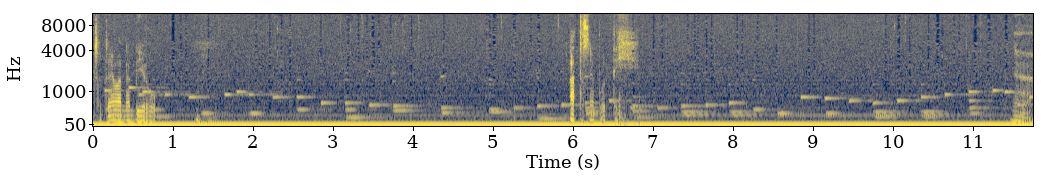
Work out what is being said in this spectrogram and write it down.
catnya warna biru. Atasnya putih. Nah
